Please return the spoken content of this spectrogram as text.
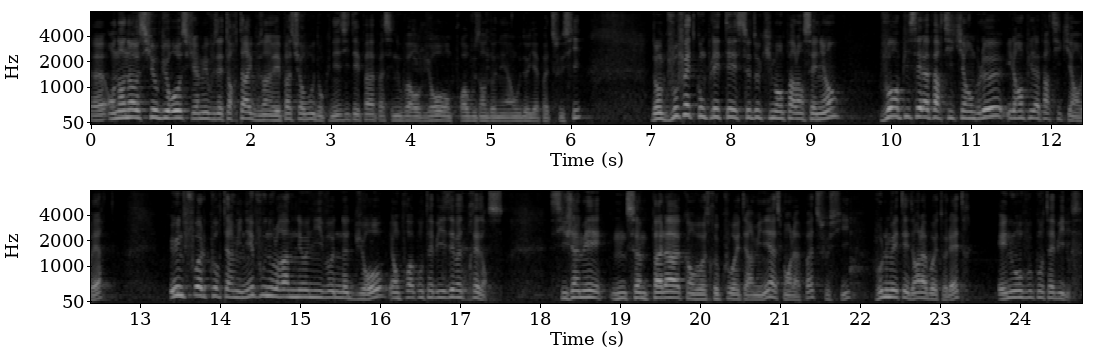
Euh, on en a aussi au bureau si jamais vous êtes en retard et que vous n'en avez pas sur vous, donc n'hésitez pas à passer nous voir au bureau, on pourra vous en donner un ou deux, il n'y a pas de souci. Donc vous faites compléter ce document par l'enseignant, vous remplissez la partie qui est en bleu, il remplit la partie qui est en verte. Une fois le cours terminé, vous nous le ramenez au niveau de notre bureau et on pourra comptabiliser votre présence. Si jamais nous ne sommes pas là quand votre cours est terminé, à ce moment-là, pas de souci, vous le mettez dans la boîte aux lettres et nous, on vous comptabilise.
